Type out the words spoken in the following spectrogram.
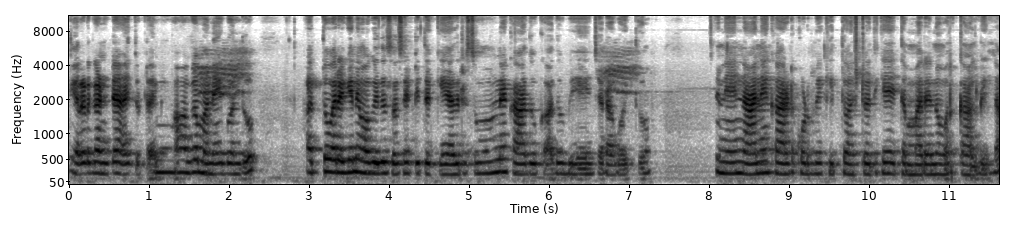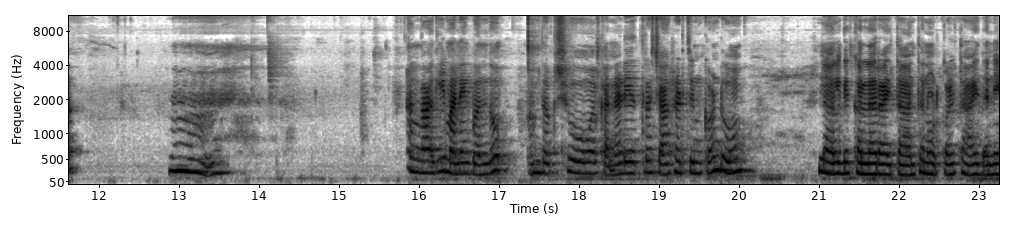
ಎರಡು ಗಂಟೆ ಆಯಿತು ಟೈಮ್ ಇವಾಗ ಮನೆಗೆ ಬಂದು ಹತ್ತುವರೆಗೇ ಹೋಗಿದ್ದು ಸೊಸೈಟಿ ತಕ್ಕೆ ಆದರೆ ಸುಮ್ಮನೆ ಕಾದು ಕಾದು ಬೇಜಾರಾಗೋಯಿತು. ಇನ್ನೇನು ನಾನೇ ಕಾರ್ಡ್ ಕೊಡಬೇಕಿತ್ತು, ಅಷ್ಟೊತ್ತಿಗೆ ತಮ್ಮರೇನೋ ವರ್ಕ್ ಆಗಲಿಲ್ಲ. ಹಂಗಾಗಿ ಮನೆಗೆ ಬಂದು ದಕ್ಷು ಅಲ್ಲಿ ಕನ್ನಡಿ ಹತ್ರ ಚಾಕ್ಲೇಟ್ ತಿನ್ಕೊಂಡು ನಾಲ್ಗೆ ಕಲರ್ ಆಯ್ತಾ ಅಂತ ನೋಡ್ಕೊಳ್ತಾ ಇದ್ದಾನೆ.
